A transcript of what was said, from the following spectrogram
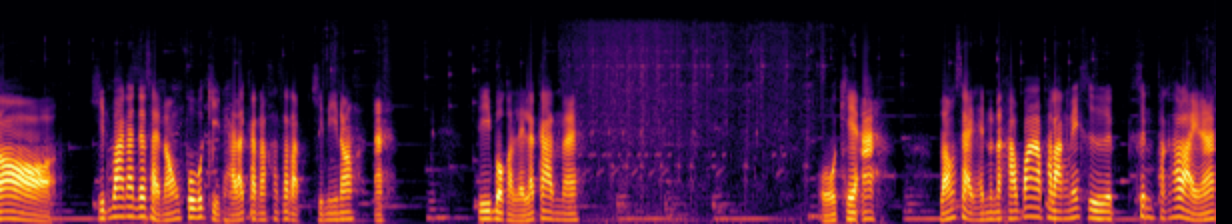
ก็คิดว่าน่าจะใส่น้องฟูบุกิแทนแล้วกันนะครับสำหรับชิ้นนี้เนาะอะตีบวกกันเลยแล้วกันนะ โอเคอะลองใส่แทนดูนะครับว่าพลังนี่คือขึ้นพักเท่าไหร่นะ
